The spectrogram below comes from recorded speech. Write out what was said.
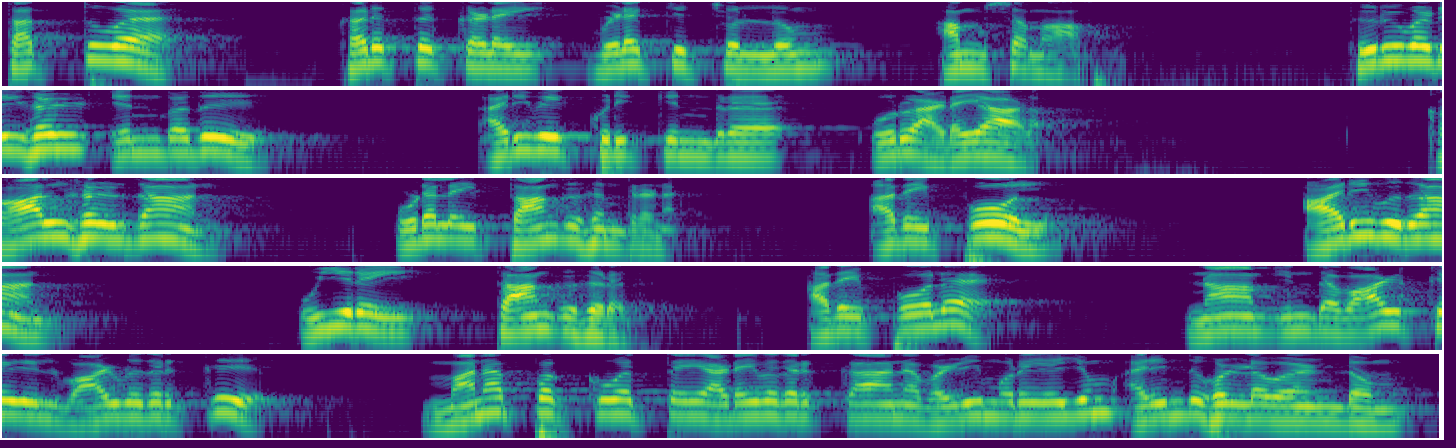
தத்துவ கருத்துக்களை விளக்கிச் சொல்லும் அம்சமாகும். திருவடிகள் என்பது அறிவை குறிக்கின்ற ஒரு அடையாளம். கால்கள்தான் உடலை தாங்குகின்றன. அதைப்போல் அறிவுதான் உயிரை தாங்குகிறது. அதைப்போல நாம் இந்த வாழ்க்கையில் வாழ்வதற்கு மனப்பக்குவத்தை அடைவதற்கான வழிமுறையையும் அறிந்து கொள்ள வேண்டும்.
